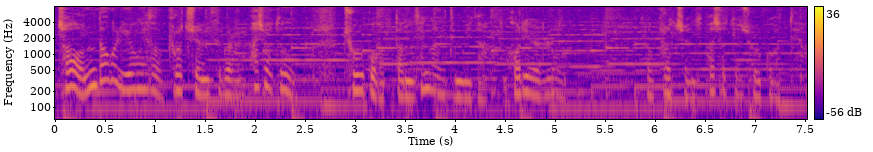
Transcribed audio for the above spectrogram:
저 언덕을 이용해서 어프로치 연습을 하셔도 좋을 것 같다는 생각이 듭니다. 거리별로 어프로치 연습하셔도 좋을 것 같아요.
